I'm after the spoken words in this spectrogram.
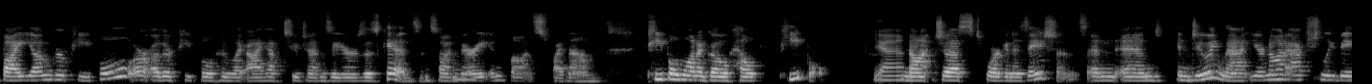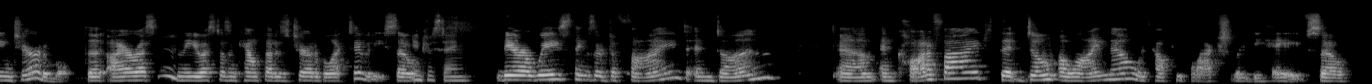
by younger people or other people who like i have two gen zers as kids and so i'm mm-hmm. very influenced by them. People want to go help people yeah. not just organizations. And and in doing that you're not actually being charitable. The irs mm. in the us doesn't count that as a charitable activity. So interesting. there are ways things are defined and done um, and codified that don't align now with how people actually behave. So,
